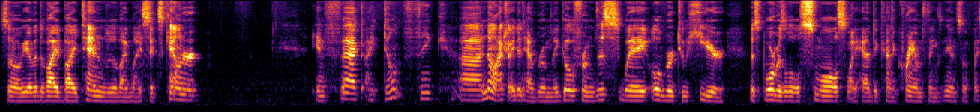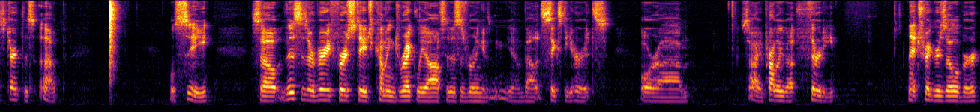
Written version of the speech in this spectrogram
So you have a divide by 10 and a divide by 6 counter. In fact, I don't think... Uh, no, actually I did have room. They go from this way over to here. This board was a little small, so I had to kind of cram things in. So if I start this up, we'll see. So this is our very first stage coming directly off. So this is running at you know, about 60 hertz, or um, sorry, probably about 30. That triggers over.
